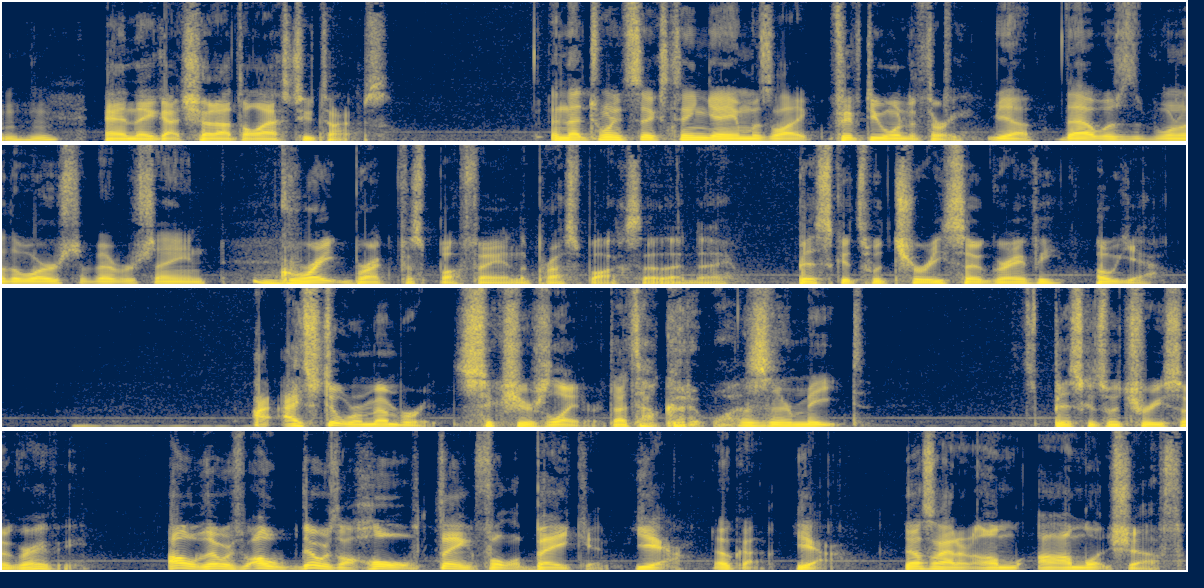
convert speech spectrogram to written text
Mm-hmm. and they got shut out the last two times and that 2016 game was like, 51 to 3. yeah, that was one of the worst I've ever seen. Great breakfast buffet in the press box, though, that day. Biscuits with chorizo gravy. Oh, yeah. I, I still remember it six years later. That's how good it was. Was there meat? It's biscuits with chorizo gravy. Oh, there was oh there was a whole thing full of bacon. Yeah, Okay, yeah. They also had an om- omelet chef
